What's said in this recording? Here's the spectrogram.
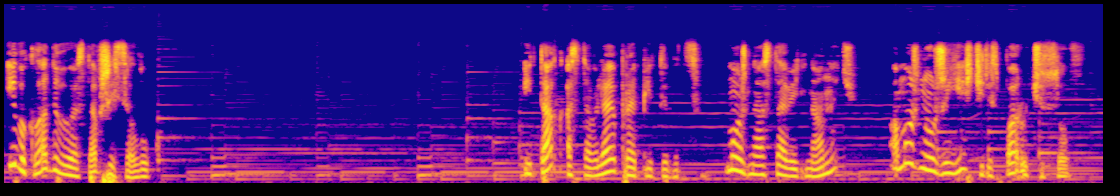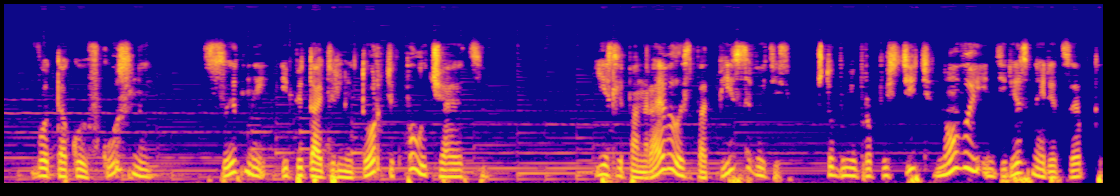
И выкладываю оставшийся лук. И так оставляю пропитываться. Можно оставить на ночь, а можно уже есть через пару часов. Вот такой вкусный, сытный и питательный тортик получается. Если понравилось, подписывайтесь, чтобы не пропустить новые интересные рецепты.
